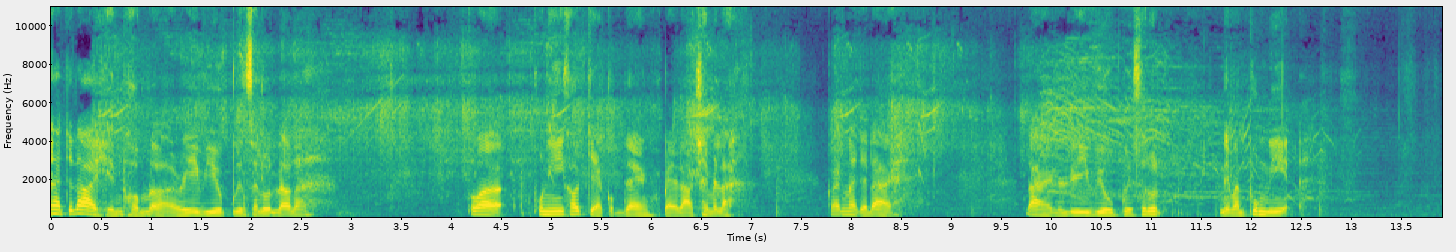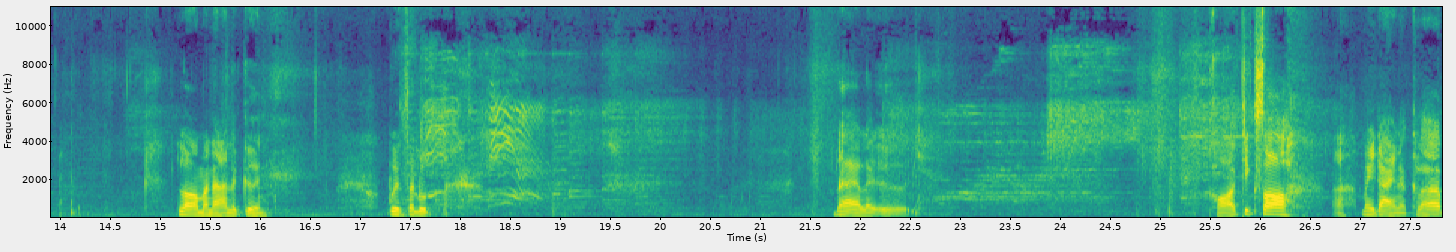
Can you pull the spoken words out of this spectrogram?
น่าจะได้เห็นผมเหรอรีวิวปืนสลุดแล้วนะ เพราะว่าพรุ่งนี้เขาแจกกบแดงแปดดาวใช่ไหมล่ะ ก็น่าจะได้ ได้รีวิวปืนสลุดในวันพรุ่งนี้ รอมานานเหลือเกิน ปืนสลุด ได้อะไรเอ่ย ขอจิ๊กซออะ ไม่ได้นะครับ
